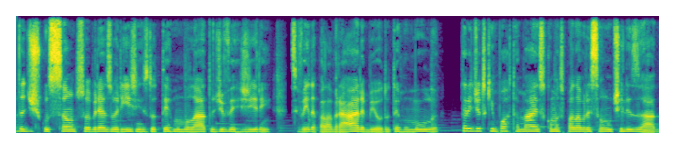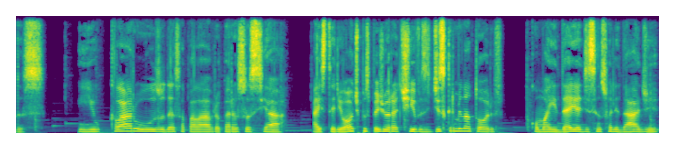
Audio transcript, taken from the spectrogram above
da discussão sobre as origens do termo mulato divergirem, se vem da palavra árabe ou do termo mula, acredito que importa mais como as palavras são utilizadas. E o claro uso dessa palavra para associar a estereótipos pejorativos e discriminatórios como a ideia de sensualidade,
